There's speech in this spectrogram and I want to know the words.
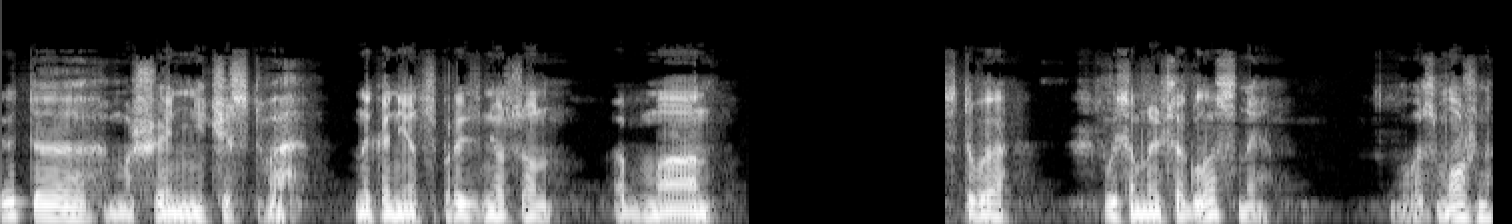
«Это мошенничество», — наконец произнес он. «Обман». «Вы со мной согласны?» «Возможно»,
